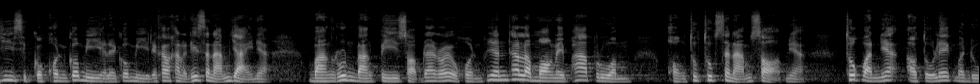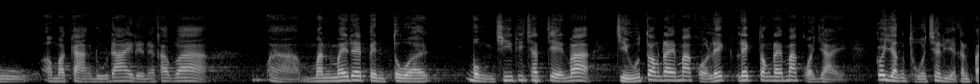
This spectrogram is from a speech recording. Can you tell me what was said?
20กว่าคนก็มีอะไรก็มีนะครับขณะที่สนามใหญ่เนี่ยบางรุ่นบางปีสอบได้ร้อยกว่าคน เพราะฉะนั้นถ้าเรามองในภาพรวมของทุกๆ สนามสอบเนี่ยทุกวันนี้เอาตัวเลขมาดูเอามากางดูได้เลยนะครับว่ามันไม่ได้เป็นตัว บ่งชี้ที่ชัดเจนว่าจิ๋วต้องได้มากกว่าเล็ก เล็กต้องได้มากกว่าใหญ่ ก็ยังถัวเฉลี่ยกันไป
